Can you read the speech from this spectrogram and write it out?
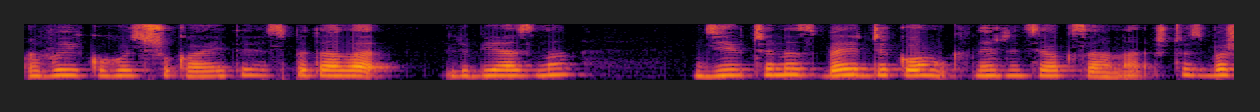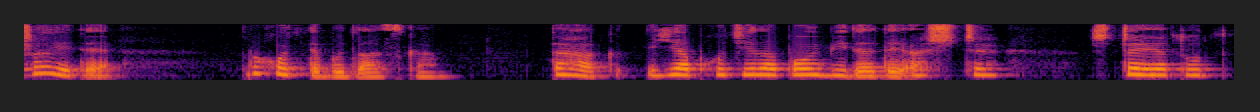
Ви когось шукаєте? спитала люб'язно дівчина з бейджиком книжниця Оксана. Щось бажаєте? Проходьте, будь ласка. Так, я б хотіла пообідати, а ще, ще я тут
